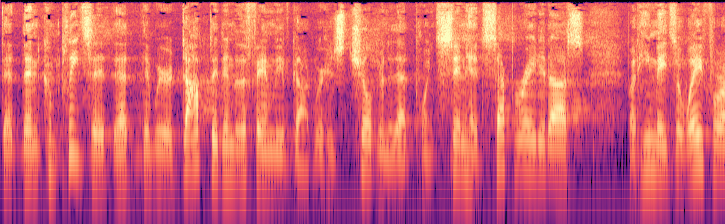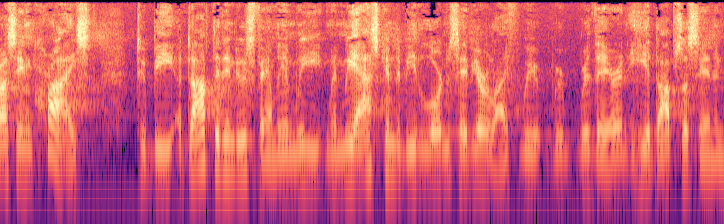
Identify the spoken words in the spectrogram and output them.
that then completes it, that, that we're adopted into the family of God. We're His children at that point. Sin had separated us, but He made a way for us in Christ to be adopted into his family. And we, when we ask him to be the Lord and Savior of our life, we, we're, we're there and he adopts us in and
